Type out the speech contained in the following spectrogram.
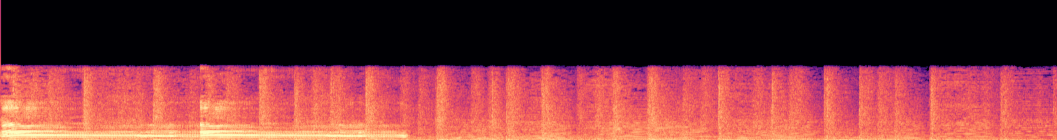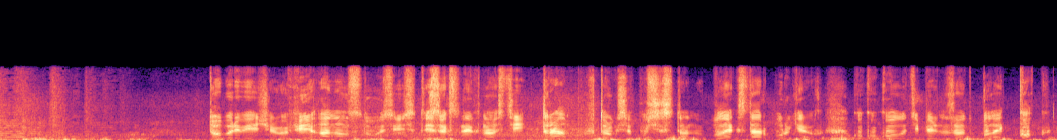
А! Вечер. В эфире Анал 180 из экстренных новостей. Трамп вторгся в Пусистану. В Black Star бургерах. Кока-колу теперь называют Black Cock.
